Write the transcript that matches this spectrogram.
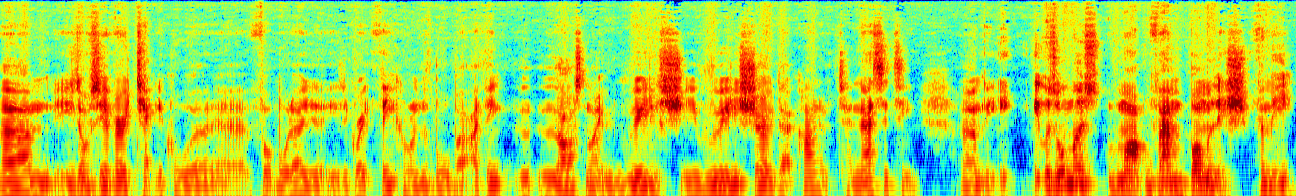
Um, he's obviously a very technical uh, footballer. He's a, great thinker on the ball, but I think last night really sh- he really showed that kind of tenacity. Um, it, it was almost Mark Van Bommelish for me,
